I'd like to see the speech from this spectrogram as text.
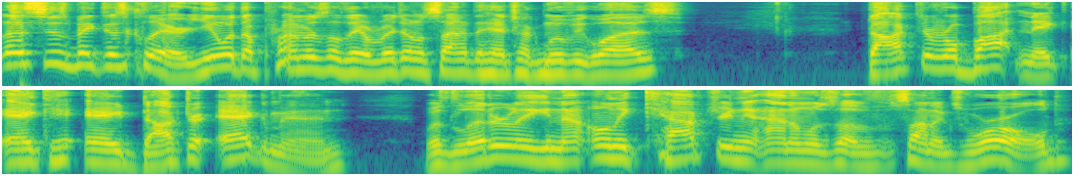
let's just make this clear. You know what the premise of the original Sonic the Hedgehog movie was? Doctor Robotnik, aka Doctor Eggman, was literally not only capturing the animals of Sonic's world,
